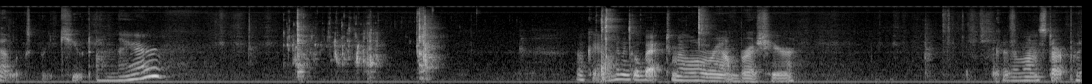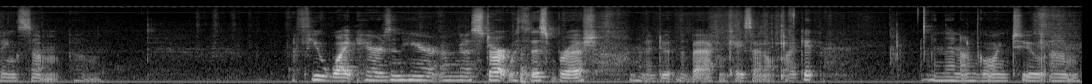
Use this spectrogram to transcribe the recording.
That looks pretty cute on there. Okay, I'm going to go back to my little round brush here because I want to start putting some, um, a few white hairs in here. I'm going to start with this brush. I'm going to do it in the back in case I don't like it. And then I'm going to um,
